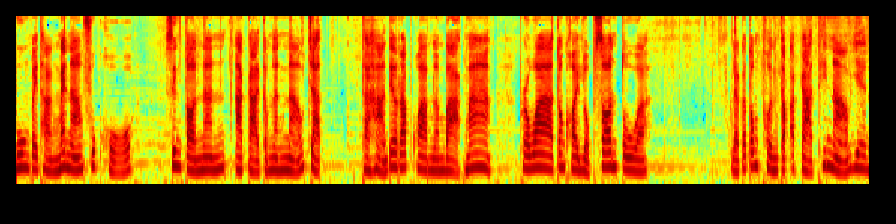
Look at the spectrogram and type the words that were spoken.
มุ่งไปทางแม่น้ำฟุกโห ซึ่งตอนนั้นอากาศกำลังหนาวจัด ทหารได้รับความลำบากมาก เพราะว่าต้องคอยหลบซ่อนตัว แล้วก็ต้องทนกับอากาศที่หนาวเย็น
